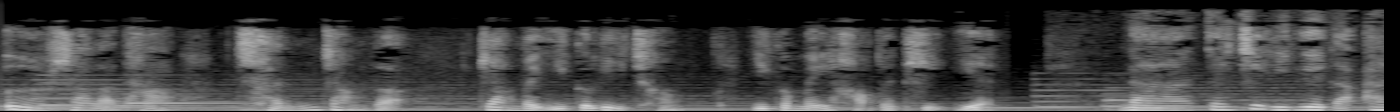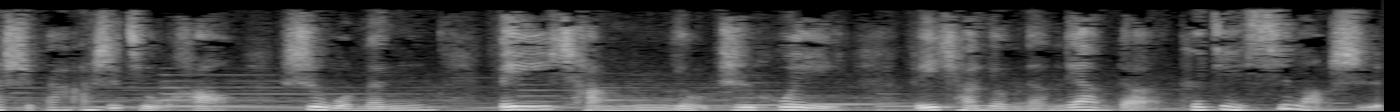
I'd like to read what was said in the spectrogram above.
扼杀了他成长的这样的一个历程，一个美好的体验。那在这个月的二十八、二十九号，是我们非常有智慧、非常有能量的柯建熙老师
